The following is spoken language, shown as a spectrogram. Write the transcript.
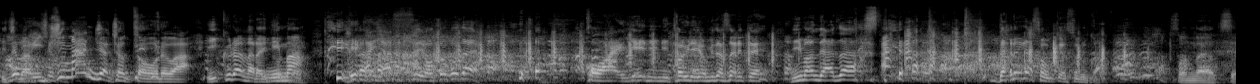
でも1万じゃちょっと俺は。いくらならいくんだよ。いや安い男だよ。怖い芸人にトイレ呼び出されて2万であざーす。って誰が尊敬するか。そんなやつ。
